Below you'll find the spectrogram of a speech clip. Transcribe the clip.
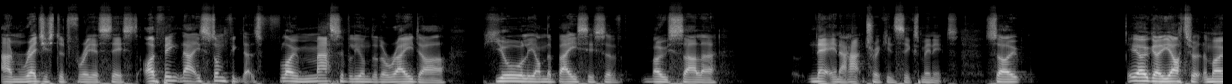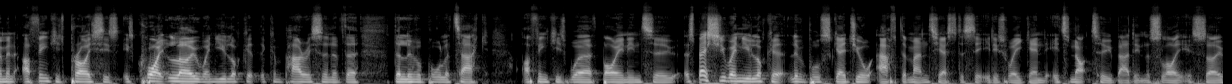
and registered three assists. I think that is something that's flown massively under the radar purely on the basis of Mo Salah netting a hat trick in six minutes. So Diogo Jota at the moment, I think his price is, is quite low when you look at the comparison of the, the Liverpool attack. I think he's worth buying into, especially when you look at Liverpool's schedule after Manchester City this weekend. It's not too bad in the slightest. So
